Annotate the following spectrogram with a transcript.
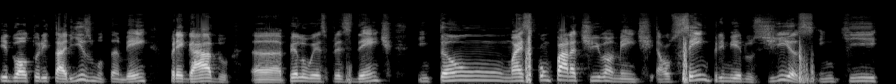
e do autoritarismo também pregado uh, pelo ex-presidente. Então, mas comparativamente aos 100 primeiros dias em que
